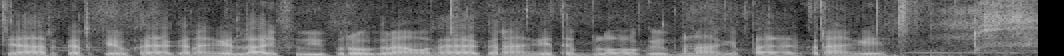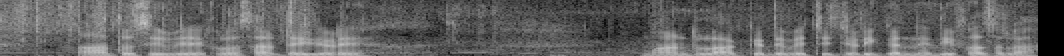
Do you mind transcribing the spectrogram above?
ਤਿਆਰ ਕਰਕੇ ਵਿਖਾਇਆ ਕਰਾਂਗੇ ਲਾਈਵ ਵੀ ਪ੍ਰੋਗਰਾਮ ਵਿਖਾਇਆ ਕਰਾਂਗੇ ਤੇ ਬਲੌਗ ਵੀ ਬਣਾ ਕੇ ਪਾਇਆ ਕਰਾਂਗੇ। ਆ ਤੁਸੀਂ ਵੇਖ ਲਓ ਸਾਡੇ ਜਿਹੜੇ ਮੰਡ ਇਲਾਕੇ ਦੇ ਵਿੱਚ ਜਿਹੜੀ ਗੰਨੇ ਦੀ ਫਸਲ ਆ।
